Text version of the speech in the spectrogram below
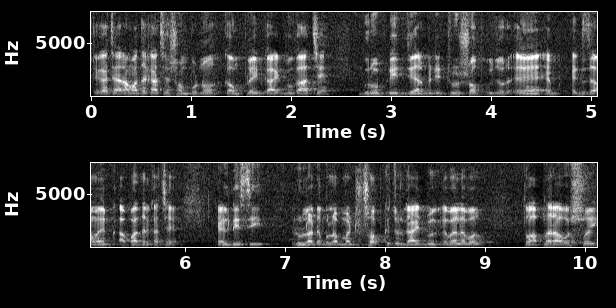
ঠিক আছে? আর আমাদের কাছে সম্পূর্ণ কমপ্লিট গাইডবুক আছে গ্রুপ ডি জিআরবিডি টু সব কিছুর এক্সামের আপনাদের কাছে এলডিসি রুরাল ডেভেলপমেন্ট সব কিছুর গাইডবুক অ্যাভেলেবল তো আপনারা অবশ্যই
